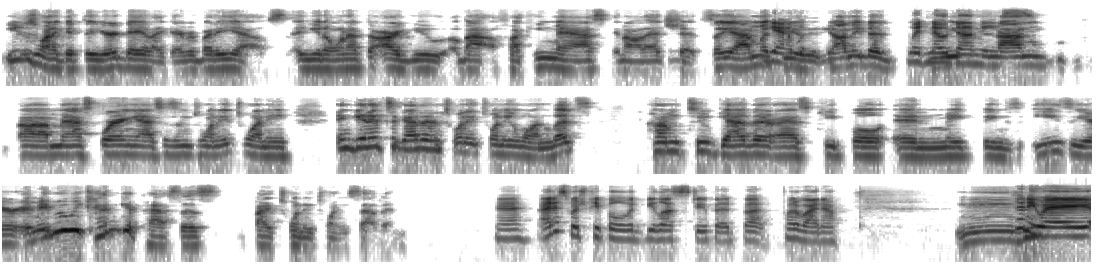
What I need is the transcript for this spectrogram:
you just want to get through your day like everybody else, and you don't want to have to argue about a fucking mask and all that shit. So yeah, I'm with Yeah, you. with- Y'all need to with no dummies. non uh, mask wearing asses in 2020 and get it together in 2021. Let's come together as people and make things easier, and maybe we can get past this by 2027. Eh, I just wish people would be less stupid, but what do I know? Mhm. Anyway,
